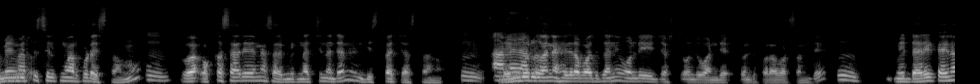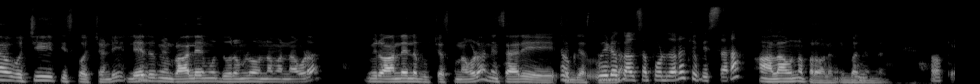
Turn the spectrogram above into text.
మేము విత్ సిల్క్ మార్క్ కూడా ఇస్తాము. మ్మ్. వ- ఒక్కసారి అయినా సరే మీకు నచ్చిందంటే నేను డిస్పాచ్ చేస్తాను. బెంగళూరు. కానీ హైదరాబాద్ కానీ only just only one day twenty four hours అంతే. మీరు డైరెక్ట్ అయినా వచ్చి తీసుకోవచ్చండి. లేదు మేము. రాలేము దూరంలో ఉన్నామన్నా కూడా మీరు ఆన్లైన్లో బుక్ చేసుకున్నా కూడా నేను సారీ వీడియో. కాల్ సపోర్ట్ ద్వారా చూపిస్తారా? అలా ఉన్నా పర్వాలేదు ఇబ్బంది లేదు. ఓకే.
